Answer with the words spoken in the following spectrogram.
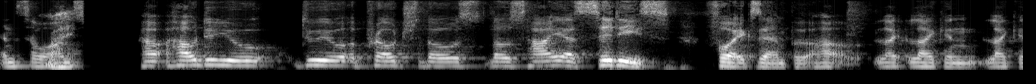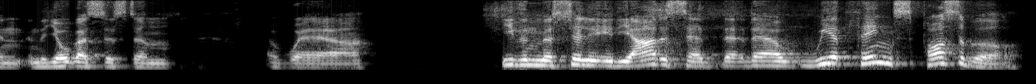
and so right. on. How how do you do you approach those those higher siddhis for example? How like like in like in, in the yoga system, where even Mircea Eliade said that there are weird things possible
